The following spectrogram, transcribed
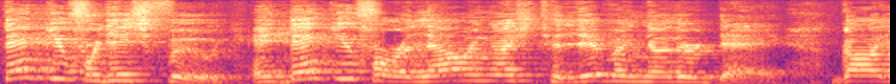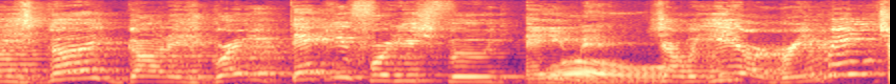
thank you for this food, and thank you for allowing us to live another day. God is good, God is great. Thank you for this food. Amen. Whoa. Shall we eat our green beans?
